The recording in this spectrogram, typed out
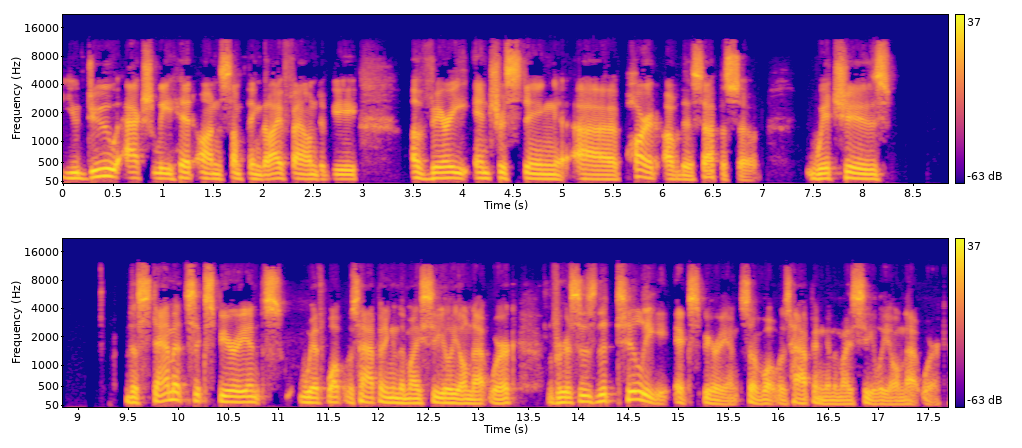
you do actually hit on something that I found to be a very interesting uh, part of this episode. which is the Stamets experience with what was happening in the mycelial network versus the Tilly experience of what was happening in the mycelial network.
